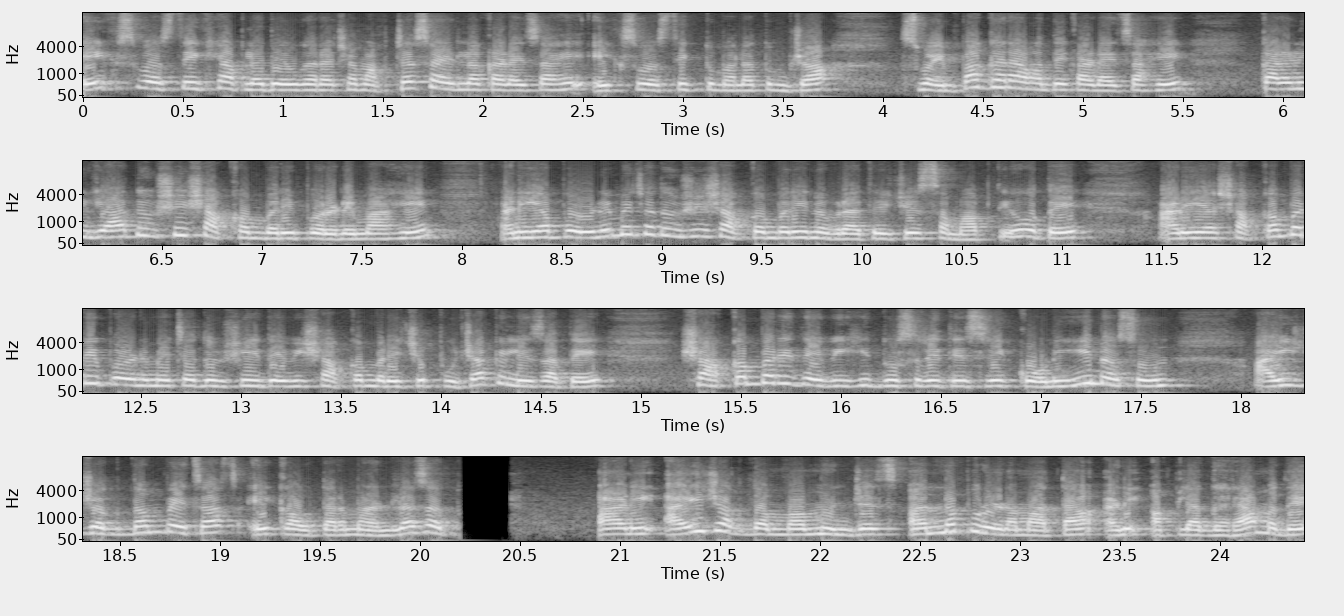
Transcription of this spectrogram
एक स्वस्तिक हे आपल्या देवघराच्या मागच्या साईडला काढायचं आहे. एक स्वस्तिक तुम्हाला तुमच्या स्वयंपाकघरामध्ये काढायचं आहे. कारण या दिवशी शाकंबरी पौर्णिमा आहे आणि या पौर्णिमेच्या दिवशी शाकंबरी नवरात्रीची समाप्ती होते आणि या शाकंबरी पौर्णिमेच्या दिवशी देवी शाकंबरीची पूजा केली जाते. शाकंबरी देवी ही दुसरी तिसरी कोणीही नसून आई जगदंबेचाच एक अवतार मानला जातो. आणि आई जगदंबा म्हणजेच अन्नपूर्णा माता आणि आपल्या घरामध्ये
